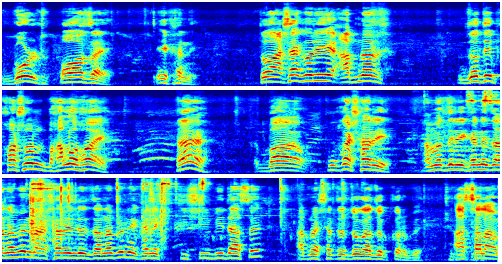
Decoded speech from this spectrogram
গোল্ড পাওয়া যায় এখানে। তো আশা করি আপনার যদি ফসল ভালো হয় হ্যাঁ বা পোকা সারে আমাদের এখানে জানাবেন না সারাইলেও জানাবেন এখানে কৃষিবিদ আছে আপনার সাথে যোগাযোগ করবে। আসসালাম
